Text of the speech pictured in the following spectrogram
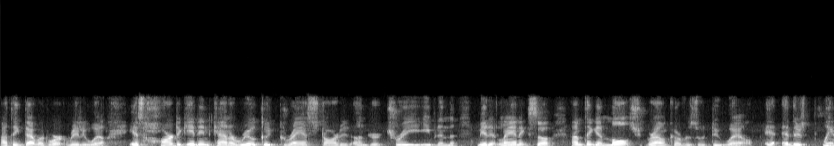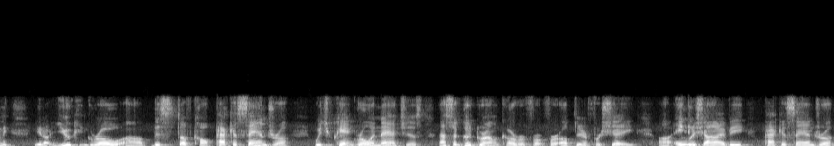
I think that would work really well. It's hard to get any kind of real good grass started under a tree, even in the mid Atlantic. So I'm thinking mulch ground covers would do well. And, and there's plenty, you know, you can grow uh, this stuff called Pachysandra, which you can't grow in Natchez. That's a good ground cover for, for up there for shade. Uh, English ivy, Pachysandra,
